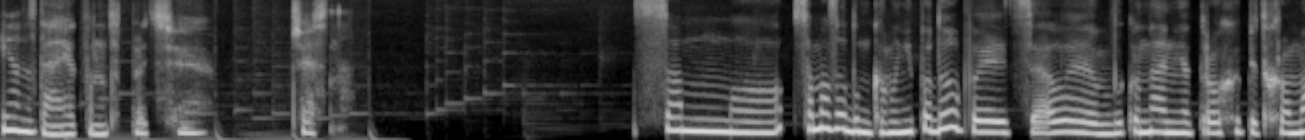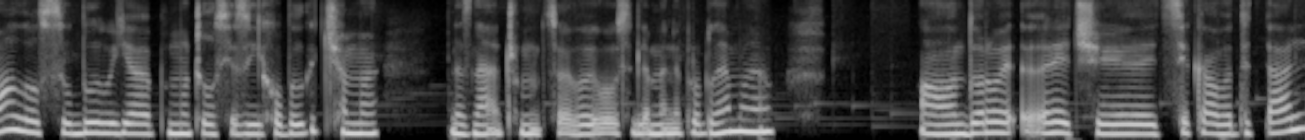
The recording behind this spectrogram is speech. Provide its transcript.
Я не знаю, як воно тут працює, чесно. Сам, е, сама задумка мені подобається, але виконання трохи підхромало, особливо я помучилася з їх обличчями. Не знаю, чому це виявилося для мене проблемою. До речі, цікава деталь.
